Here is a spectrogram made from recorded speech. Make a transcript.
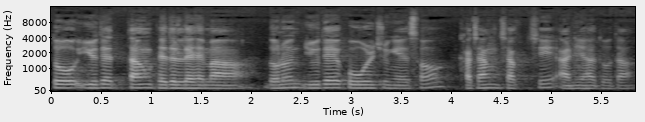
또 유대 땅 베들레헴아 너는 유대 고을 중에서 가장 작지 아니하도다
